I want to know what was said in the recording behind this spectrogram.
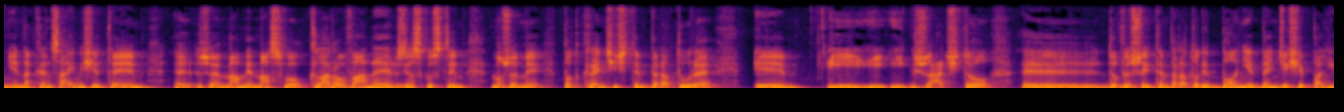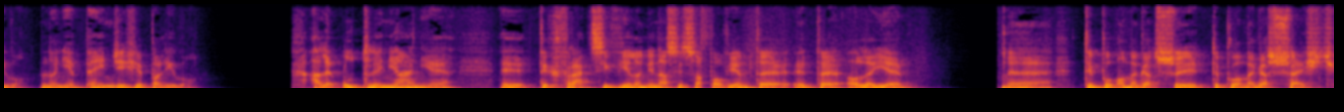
nie nakręcajmy się tym, y, że mamy masło klarowane, w związku z tym możemy podkręcić temperaturę i, i, grzać to do wyższej temperatury, bo nie będzie się paliło. No nie będzie się paliło. Ale utlenianie Y, tych frakcji wielonienasyconych, powiem, te, te oleje e, typu omega-3, typu omega-6,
